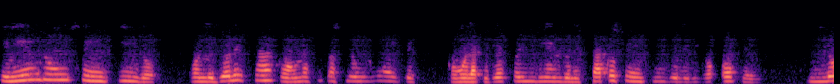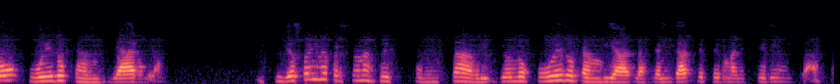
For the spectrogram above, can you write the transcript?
teniendo un sentido, cuando yo le saco a una situación como la que yo estoy viviendo, le saco sentido y le digo, ok, no puedo cambiarla. Si yo soy una persona responsable, yo no puedo cambiar la realidad de permanecer en mi casa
